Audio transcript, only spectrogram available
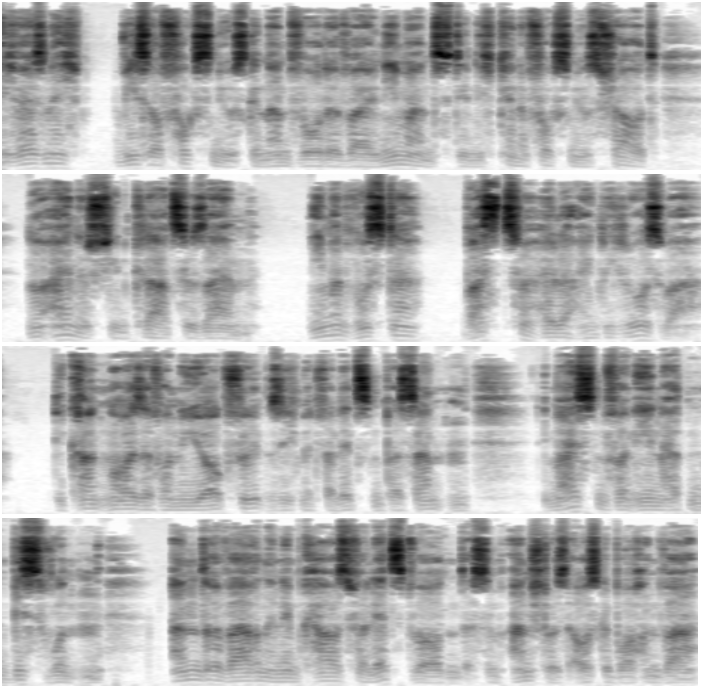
Ich weiß nicht, wie es auf Fox News genannt wurde, weil niemand, den ich kenne, Fox News schaut. Nur eines schien klar zu sein. Niemand wusste, was zur Hölle eigentlich los war. Die Krankenhäuser von New York füllten sich mit verletzten Passanten. Die meisten von ihnen hatten Bisswunden. Andere waren in dem Chaos verletzt worden, das im Anschluss ausgebrochen war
